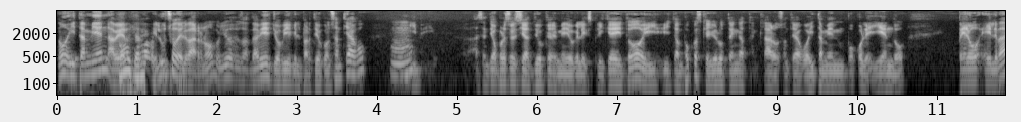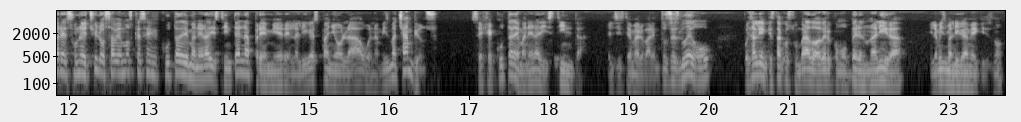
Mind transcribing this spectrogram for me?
No, y también, a ver, No, no el uso del VAR, ¿no? Yo, o sea, David, yo vi el partido con Santiago y a Santiago por eso decía, yo que medio que le expliqué y todo, y, y tampoco es que yo lo tenga tan claro, Santiago, ahí también un poco leyendo, pero el VAR es un hecho y lo sabemos que se ejecuta de manera distinta en la Premier, en la Liga Española o en la misma Champions. Se ejecuta de manera distinta el sistema del VAR. Entonces luego, pues alguien que está acostumbrado a ver cómo opera en una liga, y la misma Liga MX, ¿no?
